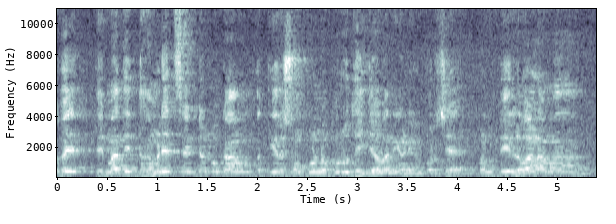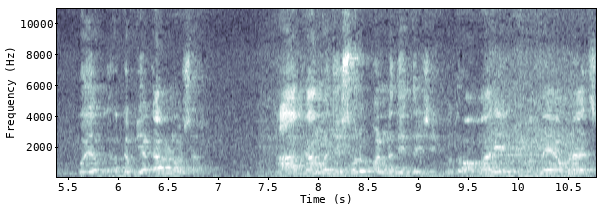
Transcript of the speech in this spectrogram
હવે તેમાંથી ધામડેજ સેન્ટરનું કામ અત્યારે સંપૂર્ણ પૂરું થઈ જવાની અણી ઉપર છે. પણ દેલવાડામાં કોઈ અગ- અગમ્ય કારણોસર આ કામ હજી શરૂ પણ નથી થઈ શક્યું. તો અમારી અમે હમણાં જ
